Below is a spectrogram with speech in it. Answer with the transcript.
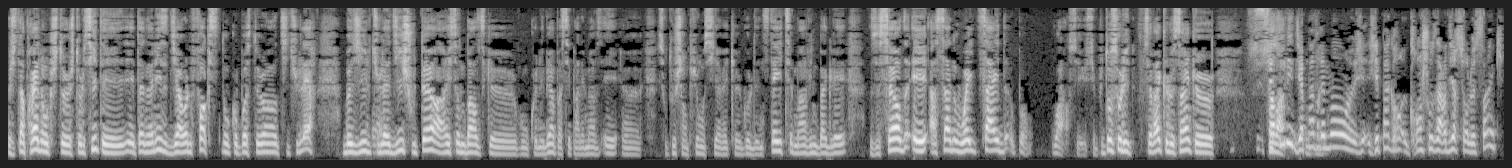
juste après. Donc je te, je te le cite et t'analyses Diawan Fox, donc au poste 1 titulaire. Buzz tu l'as dit, shooter, Harrison Barnes que qu'on connaît bien, passé par les Mavs et euh, surtout champion aussi avec euh, Golden State, Marvin Bagley, the third et Hassan Whiteside. Bon, voilà, c'est plutôt solide. C'est vrai que le 5 c'est solide. Il n'y a pas vraiment, j'ai pas grand, grand chose à redire sur le 5.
